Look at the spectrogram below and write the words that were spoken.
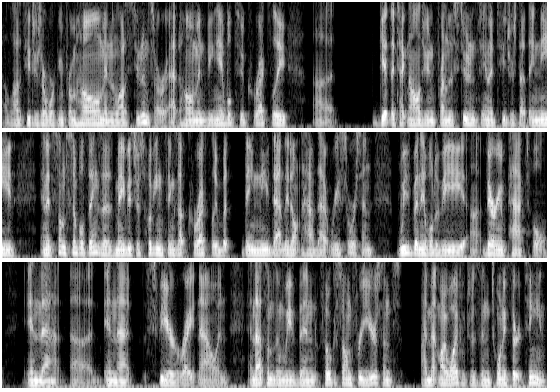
A lot of teachers are working from home, and a lot of students are at home, and being able to correctly uh, get the technology in front of the students and the teachers that they need. And it's some simple things as maybe it's just hooking things up correctly, but they need that and they don't have that resource. And we've been able to be uh, very impactful in that uh, in that sphere right now, and and that's something we've been focused on for years since I met my wife, which was in 2013.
